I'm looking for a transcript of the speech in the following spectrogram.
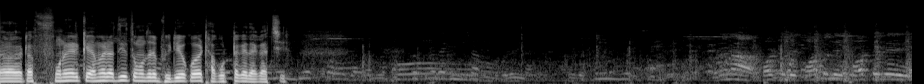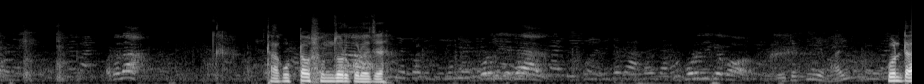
দাঁড়াও, এটা ফোনের ক্যামেরা দিয়ে তোমাদের ভিডিও করে ঠাকুরটাকে দেখাচ্ছি। ঠাকুরটাও সুন্দর করেছে। কোনটা?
